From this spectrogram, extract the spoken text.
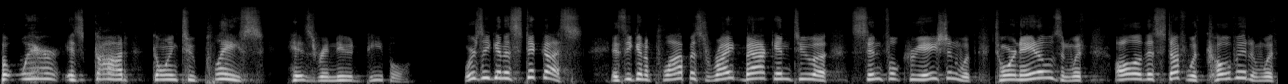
But where is God going to place his renewed people? Where's he going to stick us? Is he going to plop us right back into a sinful creation with tornadoes and with all of this stuff, with COVID and with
